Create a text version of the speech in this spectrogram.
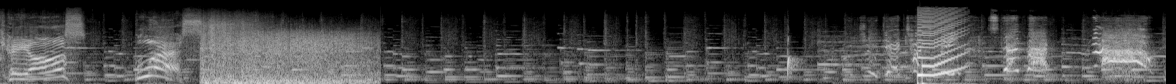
Chaos! Bless! Back! No!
